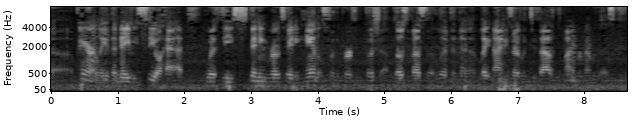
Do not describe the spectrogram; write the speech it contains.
uh, apparently the Navy SEAL had with the spinning, rotating handles for the perfect push-up. Those of us that lived in the late 90s, early 2000s might remember this.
